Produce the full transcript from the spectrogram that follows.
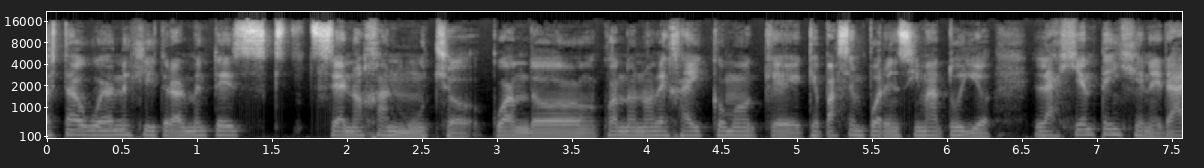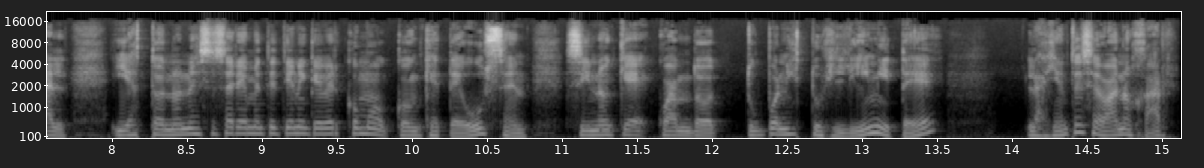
estas weones literalmente se enojan mucho cuando, cuando no dejáis como que, que, pasen por encima tuyo. La gente en general. Y esto no necesariamente tiene que ver como con que te usen, sino que cuando tú pones tus límites, la gente se va a enojar.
